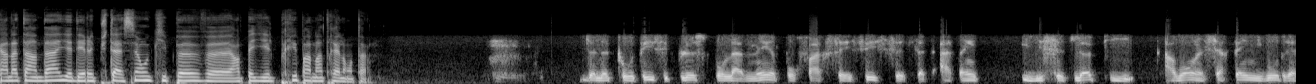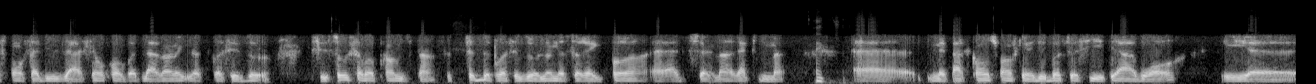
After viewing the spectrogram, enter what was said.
En attendant, il y a des réputations qui peuvent en payer le prix pendant très longtemps. De notre côté, c'est plus pour l'avenir, pour faire cesser cette atteinte illicite-là, puis avoir un certain niveau de responsabilisation qu'on va de l'avant avec notre procédure. C'est sûr que ça va prendre du temps. Ce type de procédure-là ne se règle pas euh, habituellement rapidement. Euh, mais par contre, je pense qu'il y a un débat de société à avoir et euh,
